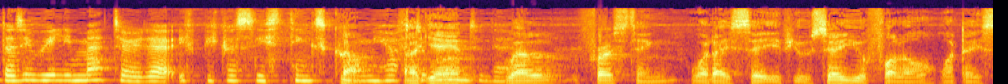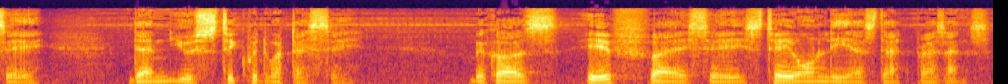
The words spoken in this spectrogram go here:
Does it really matter that if because these things come you have again, to go to them? well, first thing, what I say, if you say you follow what I say, then you stick with what I say. Because if I say stay only as that presence,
